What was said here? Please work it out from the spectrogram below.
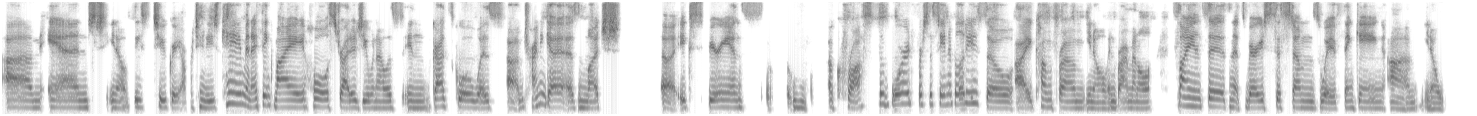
Um, and you know these two great opportunities came and i think my whole strategy when i was in grad school was um, trying to get as much uh, experience across the board for sustainability. So i come from you know environmental sciences and it's very systems way of thinking. Um, you know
